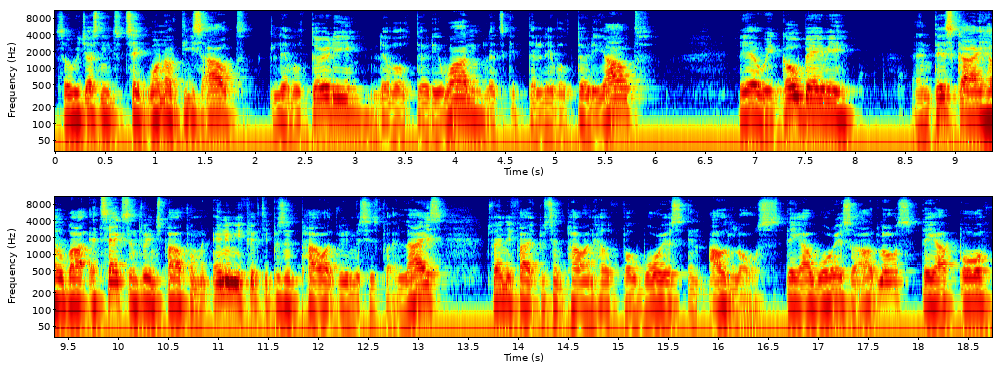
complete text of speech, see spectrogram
So we just need to take one of these out. Level 30, level 31. Let's get the level 30 out. Here we go, baby. And this guy help out attacks and drains power from an enemy. 50% power drain resist for allies. 25% power and health for warriors and outlaws. They are warriors or outlaws? They are both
